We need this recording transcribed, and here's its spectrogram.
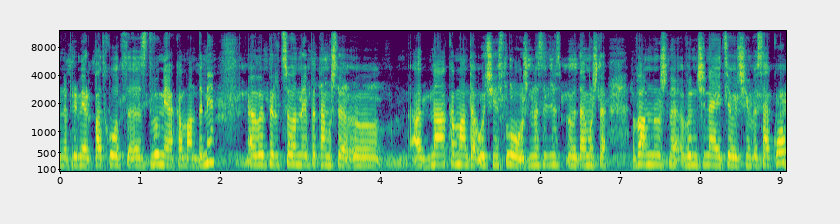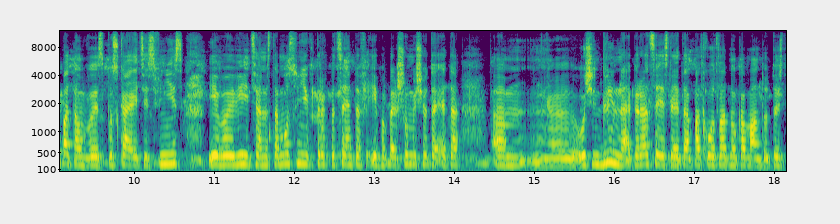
например, подход с двумя командами в операционной, потому что одна команда очень сложно с этим, потому что вам нужно, вы начинаете очень высоко, потом вы спускаетесь вниз, и вы видите анастомоз у некоторых пациентов, и по большому счету это эм, э, очень длинная операция, если это подход в одну команду. То есть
